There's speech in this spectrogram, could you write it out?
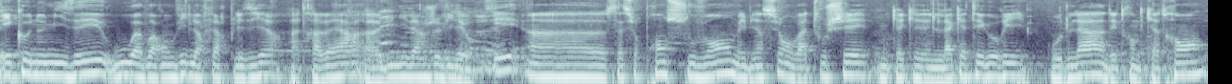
économiser ou avoir envie de leur faire plaisir à travers euh, l'univers jeu vidéo. Et euh, ça surprend souvent, mais bien sûr, on va toucher la catégorie au-delà des 34 ans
